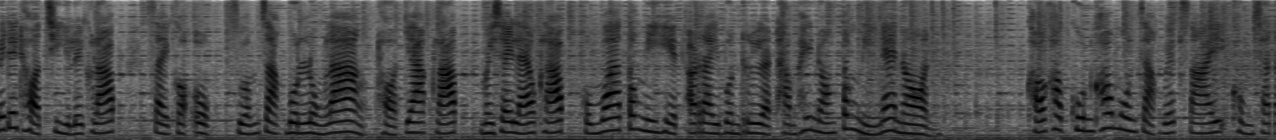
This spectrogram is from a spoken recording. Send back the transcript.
ไม่ได้ถอดฉี่เลยครับ ใส่เกาะอก สวมจากบนลงล่าง ถอดยากครับ ไม่ใช่แล้วครับ ผมว่าต้องมีเหตุอะไรบนเรือทำให้น้องต้องหนีแน่นอน ขอขอบคุณข้อมูลจากเว็บไซต์คมชัด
